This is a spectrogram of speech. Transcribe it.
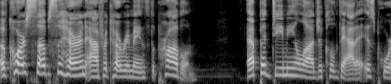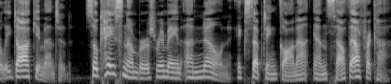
Of course, sub Saharan Africa remains the problem. Epidemiological data is poorly documented, so case numbers remain unknown, except in Ghana and South Africa.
